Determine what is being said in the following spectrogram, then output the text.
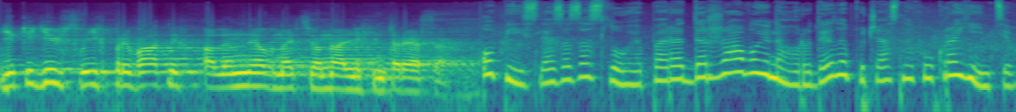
які діють в своїх приватних, але не в національних інтересах. Опісля за заслуги перед державою нагородили почесних українців,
